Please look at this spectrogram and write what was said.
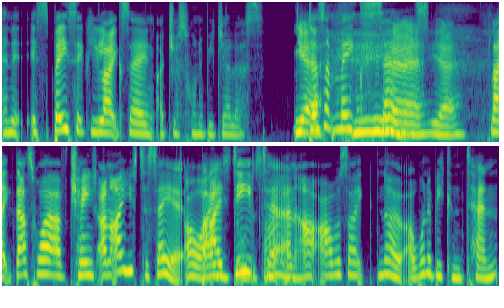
and it, it's basically like saying, "I just want to be jealous." Yeah. doesn't make sense. Yeah. yeah. Like that's why I've changed, and I used to say it, Oh, but I I, used to all the deeped it, and. I, I was like, "No, I want to be content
